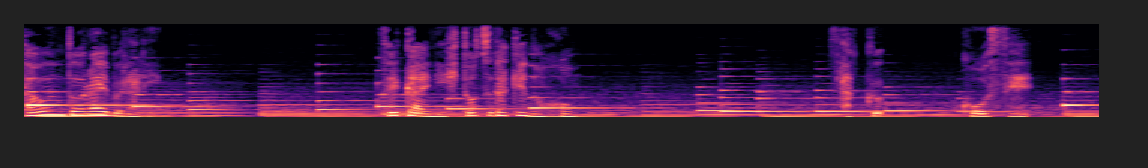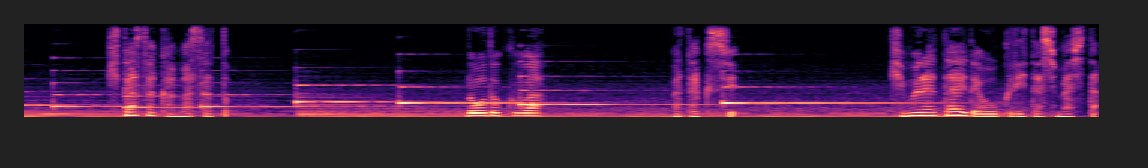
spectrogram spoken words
サウンドライブラリー。世界に一つだけの本。作構成。北坂雅人。朗読は私木村多江でお送りいたしました。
